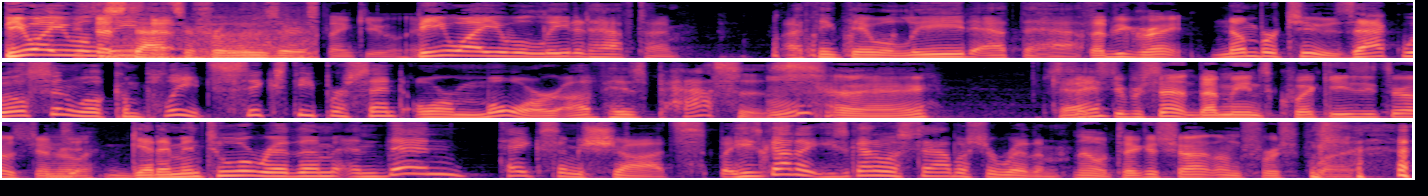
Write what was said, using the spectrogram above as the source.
BYU will He said lead. Stats are for losers. Thank you. BYU will lead at halftime. I think they will lead at the half. That'd be great. Number two, Zach Wilson will complete 60% or more of his passes. Okay. Okay. Sixty percent. That means quick, easy throws generally. Get him into a rhythm and then take some shots. But he's got to he's got to establish a rhythm. No, take a shot on first play,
